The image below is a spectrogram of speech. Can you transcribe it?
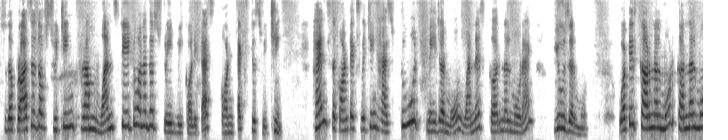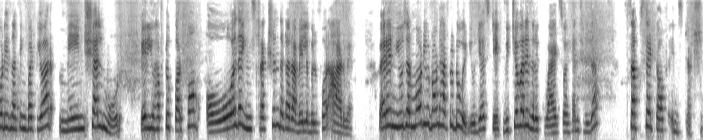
so the process of switching from one state to another state, we call it as context switching. Hence, the context switching has two major modes. One is kernel mode and user mode. What is kernel mode? Kernel mode is nothing but your main shell mode where you have to perform all the instructions that are available for hardware. Where in user mode, you don't have to do it. You just take whichever is required. So hence it is a subset of instruction.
